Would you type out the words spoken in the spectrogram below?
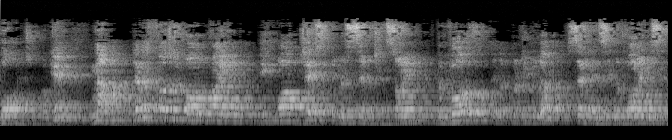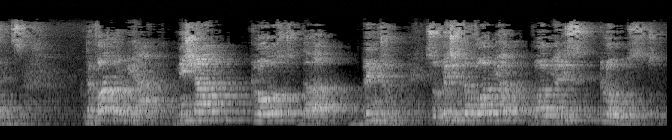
what. Okay? Now, let us first of all find the objects in a sentence. Sorry, the verbs in a particular sentence, in the following sentence. The first one we have, Nishan closed the window. So, which is the verb here? Verb here is closed.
